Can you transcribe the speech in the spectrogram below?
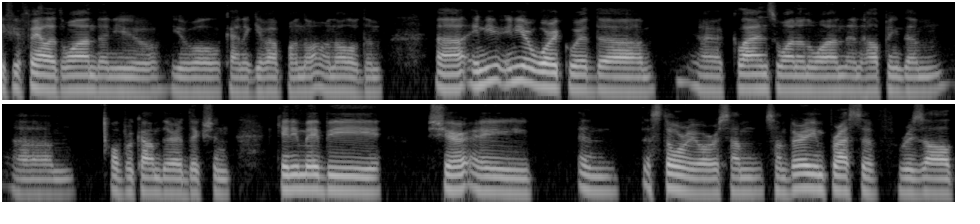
if you fail at one, then you you will kind of give up on on all of them. Uh, in your in your work with uh, uh, clients one on one and helping them um, overcome their addiction, can you maybe share a an, a story or some some very impressive result,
